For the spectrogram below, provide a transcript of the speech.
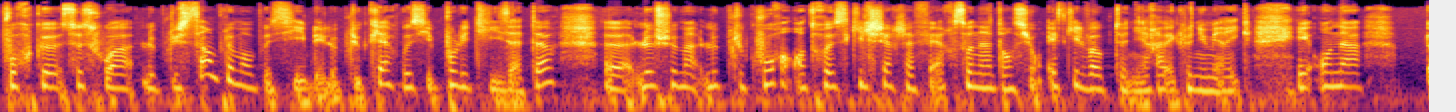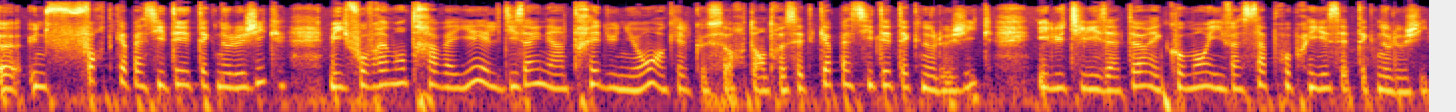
pour que ce soit le plus simplement possible et le plus clair possible pour l'utilisateur, le chemin le plus court entre ce qu'il cherche à faire, son intention et ce qu'il va obtenir avec le numérique. Et on a euh, une forte capacité technologique, mais il faut vraiment travailler et le design est un trait d'union en quelque sorte entre cette capacité technologique et l'utilisateur et comment il va s'approprier cette technologie.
